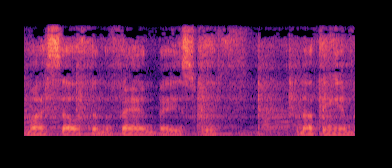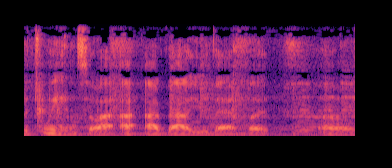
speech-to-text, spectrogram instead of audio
myself and the fan base with nothing in between. So I, I, I value that, but um,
